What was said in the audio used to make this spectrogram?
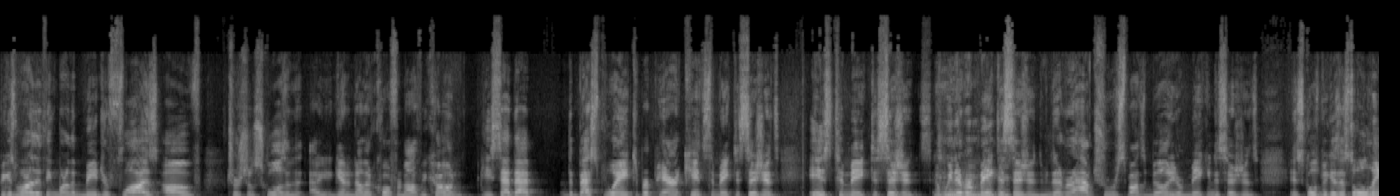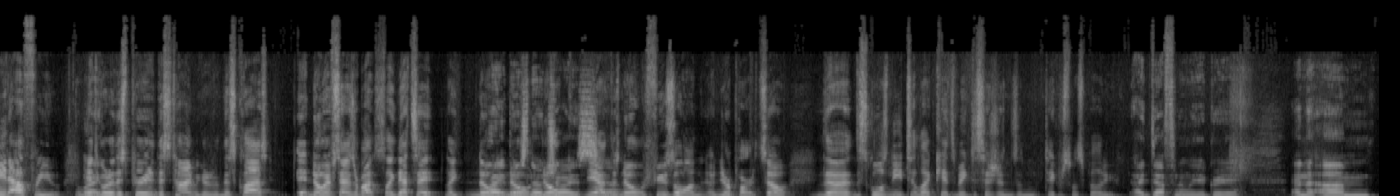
because one of the thing one of the major flaws of traditional schools and uh, again another quote from Alfie Kohn he said that the best way to prepare kids to make decisions is to make decisions and we never make decisions we never have true responsibility or making decisions in schools because it's all laid out for you you have to go to this period this time you go to this class no ifs ands or buts like that's it like no Right, no there's no choice, yeah, yeah. there's no refusal on, on your part so the the schools need to let kids make decisions and take responsibility I definitely agree. And um,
